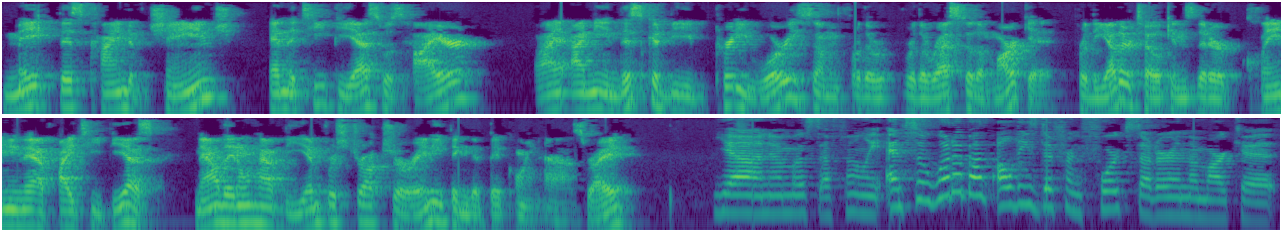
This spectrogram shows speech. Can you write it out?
make this kind of change and the TPS was higher, I, I mean, this could be pretty worrisome for the, for the rest of the market for the other tokens that are claiming they have high TPS. Now they don't have the infrastructure or anything that Bitcoin has, right? Yeah, no, most definitely. And so what about all these different forks that are in the market?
